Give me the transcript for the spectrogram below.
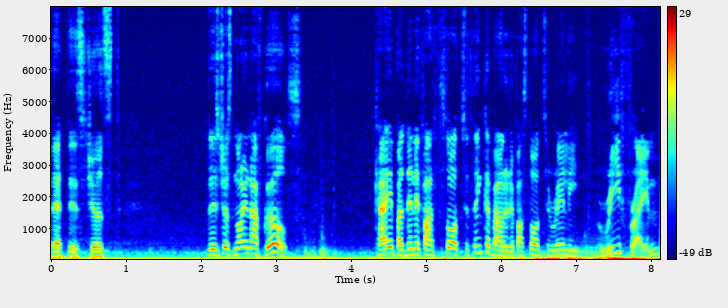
that there's just there's just not enough girls Okay, but then if I start to think about it, if I start to really reframe,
